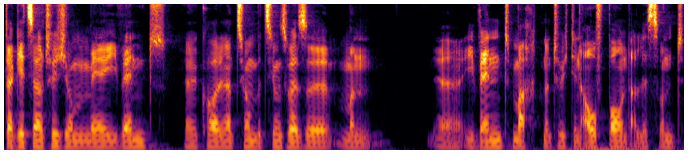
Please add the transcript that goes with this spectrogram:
da geht es ja natürlich um mehr Event-Koordination, beziehungsweise man äh, Event macht natürlich den Aufbau und alles und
